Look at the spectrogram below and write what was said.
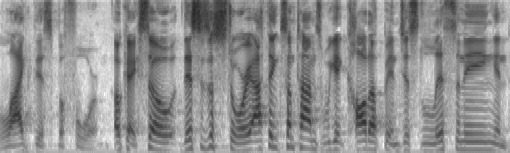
like this before. Okay, so this is a story. I think sometimes we get caught up in just listening and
